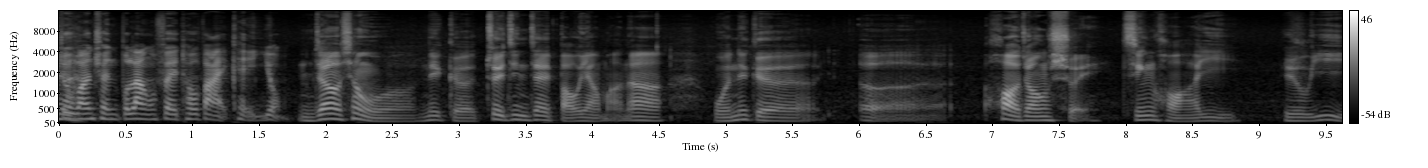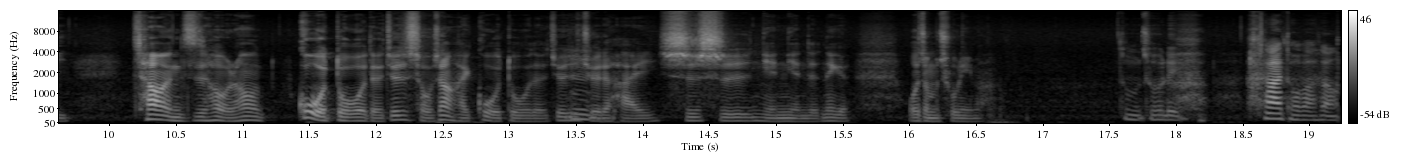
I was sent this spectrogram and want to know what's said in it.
就完全不浪费，头发也可以用。你知道像我那个最近在保养嘛，那我那个呃化妆水、精华液、乳液擦完之后，然后过多的，就是手上还过多的，就是觉得还湿湿黏黏的那个，我怎么处理嘛？怎么处理？插在头发上？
